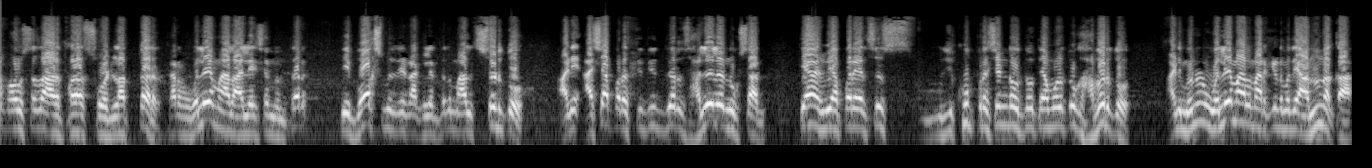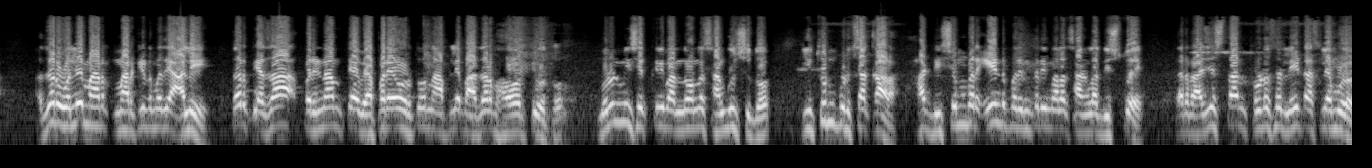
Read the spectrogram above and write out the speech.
पावसाचा अडथळा सोडला तर कारण ओले माल आल्याच्यानंतर ते बॉक्समध्ये टाकल्यानंतर माल सडतो. आणि अशा परिस्थितीत जर झालेलं नुकसान त्या व्यापाऱ्याचं म्हणजे खूप प्रचंड होतो त्यामुळे तो घाबरतो. आणि म्हणून ओले माल मार्केटमध्ये आणू नका. जर ओले मार मार्केटमध्ये आले तर त्याचा परिणाम त्या व्यापाऱ्यावर होतो आणि आपल्या बाजारभावावरती होतो. म्हणून मी शेतकरी बांधवांना सांगू इच्छितो इथून पुढचा काळ हा डिसेंबर एंड पर्यंत तरी मला चांगला दिसतोय. कारण राजस्थान थोडस लेट असल्यामुळं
